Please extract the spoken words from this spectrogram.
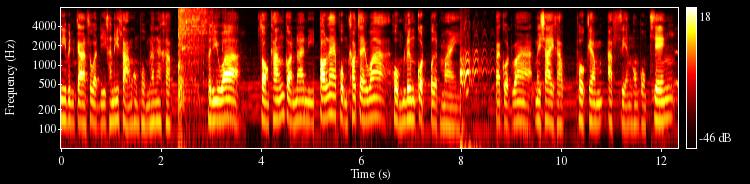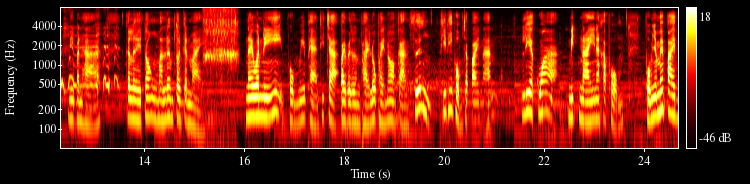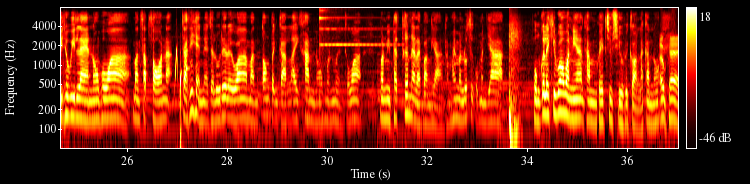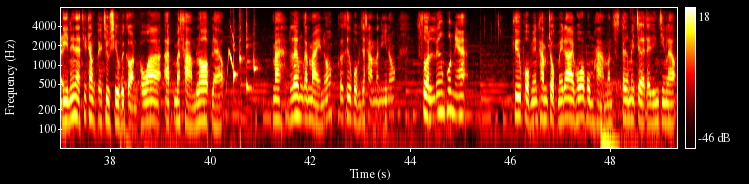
นี่เป็นการสวัสดีครั้งที่ 3 ของผมแล้วนะครับ พอดีว่า 2 ครั้งก่อนหน้านี้ ตอนแรกผมเข้าใจว่าผมลืมกดเปิดไมค์ปรากฏว่าไม่ใช่ครับ โปรแกรมอัดเสียงของผมเจ๊งมีปัญหา ก็เลยต้องมาเริ่มต้นกันใหม่ในวันนี้ผมมีแผนที่จะไปประจนภัยโลกภายนอกกัน ซึ่งที่ที่ผมจะไปนั้น เรียกว่า Midnight นะครับผม ผมยังไม่ไปบิทวินแลนด์เนาะเพราะว่ามันซับซ้อนอะจากที่เห็นเนี่ยจะรู้ได้เลยว่ามันต้องเป็นการไล่ขั้นเนาะมันเหมือนกับว่ามันมีแพทเทิร์นอะไรบางอย่างทำให้มันรู้สึกว่ามันยาก ผมก็เลยคิดว่าวันนี้ทำเควสชิวๆไปก่อนแล้วกันเนาะ Okay. ดีนี่แหละที่ทำเควสชิวๆไปก่อนเพราะว่าอัดมาสามรอบแล้ว มาเริ่มกันใหม่เนาะก็คือผมจะทำอันนี้เนาะส่วนเรื่องพวกเนี้ยคือผมยังทำจบไม่ได้เพราะว่าผมหามอนสเตอร์ไม่เจอแต่จริง ๆ แล้ว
